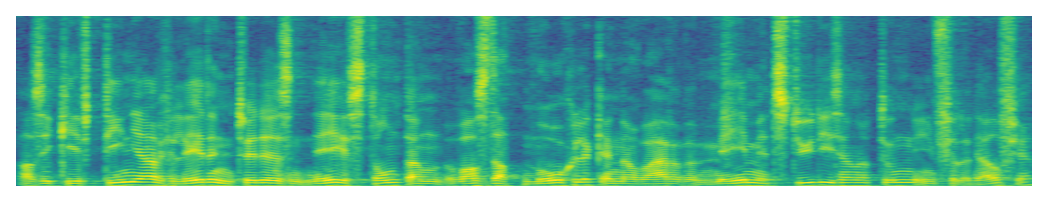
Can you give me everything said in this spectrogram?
Als ik hier tien jaar geleden, in 2009, stond, dan was dat mogelijk en dan waren we mee met studies aan het doen in Philadelphia,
